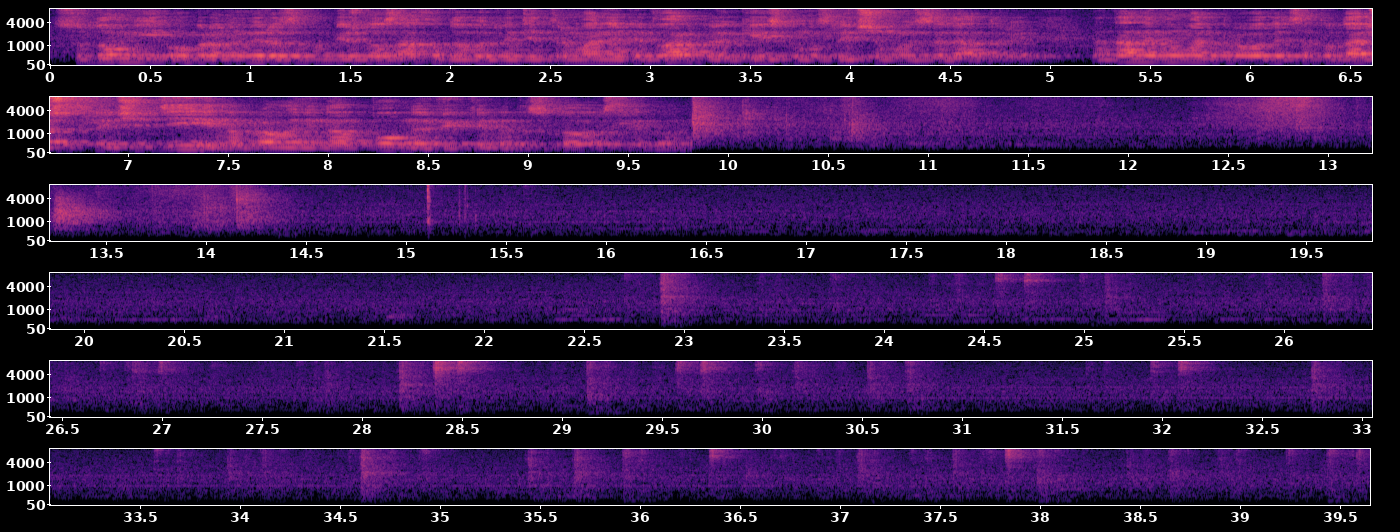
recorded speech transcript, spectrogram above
Судом їй обрано міру запобіжного заходу у вигляді тримання під вартою у Київському слідчому ізоляторі. На даний момент проводяться подальші слідчі дії, направлені на повне об'єктивне досудове розслідування.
